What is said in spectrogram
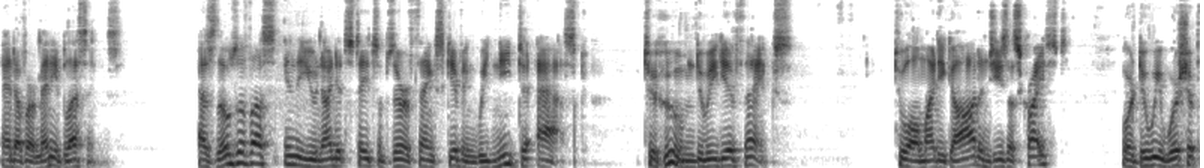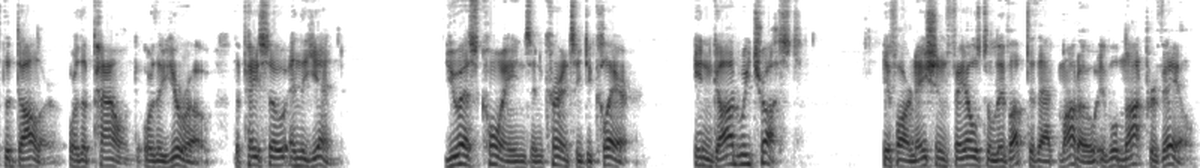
and of our many blessings? As those of us in the United States observe Thanksgiving, we need to ask To whom do we give thanks? To Almighty God and Jesus Christ? Or do we worship the dollar, or the pound, or the euro, the peso, and the yen? U.S. coins and currency declare In God we trust. If our nation fails to live up to that motto, it will not prevail.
